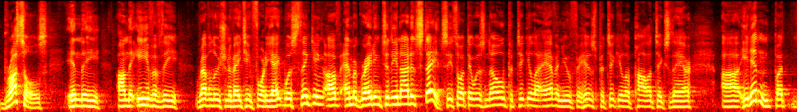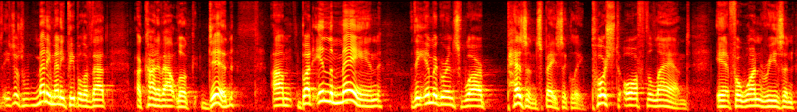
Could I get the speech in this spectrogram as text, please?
Brussels in the, on the eve of the Revolution of 1848 was thinking of emigrating to the United States. He thought there was no particular avenue for his particular politics there. Uh, he didn't, but he just many, many people of that uh, kind of outlook did. Um, but in the main, the immigrants were peasants, basically, pushed off the land eh, for one reason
